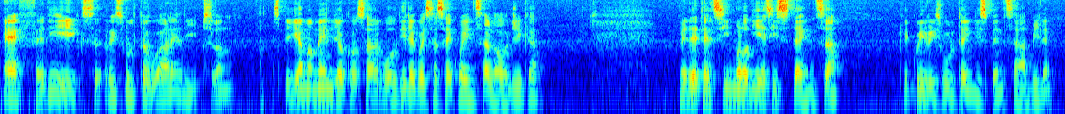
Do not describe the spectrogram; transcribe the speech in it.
f di x risulta uguale ad y. Spieghiamo meglio cosa vuol dire questa sequenza logica. Vedete il simbolo di esistenza? che qui risulta indispensabile.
